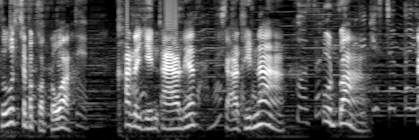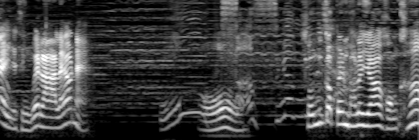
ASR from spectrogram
ซูสจะปรากฏตัวข้าได้ยินแอลเลียสกับอาทิน่าพูดว่าใกล้จะถึงเวลาแล้วนะ่ะโอ้สมก็เป็นภรรยาของข้า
